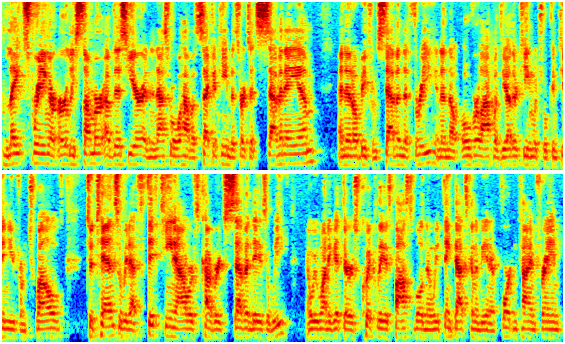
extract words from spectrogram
late spring or early summer of this year. And then that's where we'll have a second team that starts at 7 a.m. And then it'll be from 7 to 3. And then they'll overlap with the other team, which will continue from 12 to 10. So we'd have 15 hours coverage seven days a week. And we want to get there as quickly as possible. And then we think that's going to be an important time frame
